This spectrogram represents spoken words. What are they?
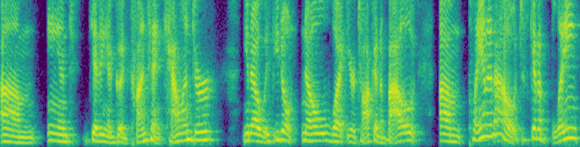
um, and getting a good content calendar. You know, if you don't know what you're talking about, um, plan it out. Just get a blank,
